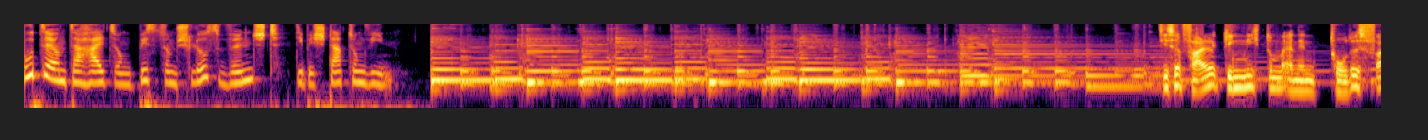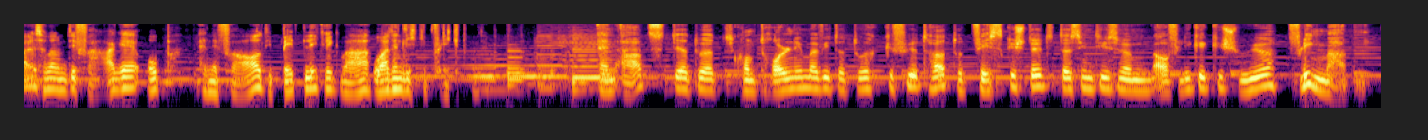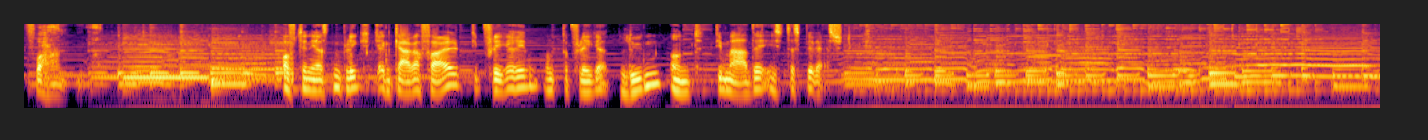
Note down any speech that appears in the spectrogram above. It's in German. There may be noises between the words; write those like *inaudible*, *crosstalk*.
Gute Unterhaltung bis zum Schluss wünscht die Bestattung Wien. Dieser Fall ging nicht um einen Todesfall, sondern um die Frage, ob eine Frau, die bettlägerig war, ordentlich gepflegt wurde. Ein Arzt, der dort Kontrollen immer wieder durchgeführt hat, hat festgestellt, dass in diesem Aufliegegeschwür Fliegenmaden vorhanden waren. Auf den ersten Blick ein klarer Fall. Die Pflegerin und der Pfleger lügen und die Made ist das Beweisstück.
